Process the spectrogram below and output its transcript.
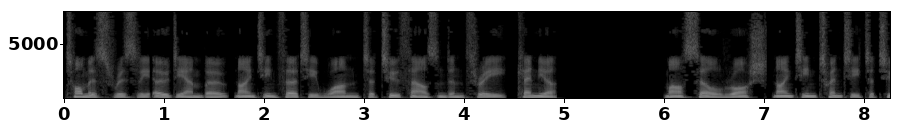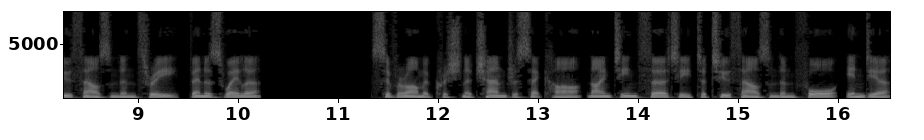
Thomas Risley Odhiambo (1931–2003), Kenya. Marcel Roche (1920–2003), Venezuela. Sivaramakrishna Chandrasekhar (1930–2004), India.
